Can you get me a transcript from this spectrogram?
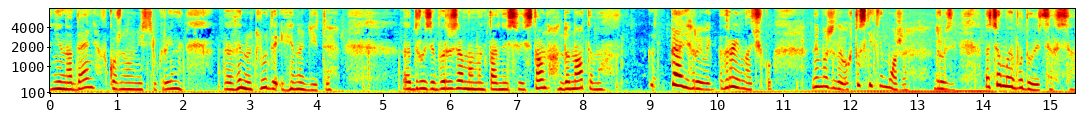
ні на день в кожному місті України. Е, Гинуть люди і гинуть діти. Е, Друзі, бережемо ментальний свій стан, донатимо 5 гривень, гривночку. Неможливо, хто скільки може, друзі. На цьому і будується все.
